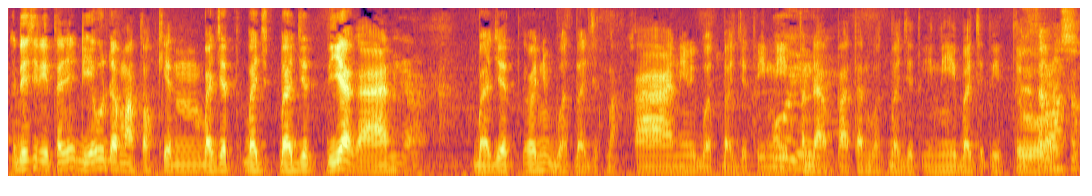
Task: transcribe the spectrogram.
dia ceritanya dia udah matokin budget budget budget dia kan Iya. budget oh ini buat budget makan ini buat budget ini Oh, iya. pendapatan buat budget ini budget itu Itu termasuk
